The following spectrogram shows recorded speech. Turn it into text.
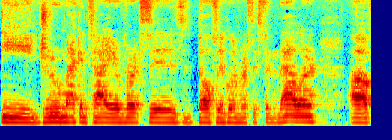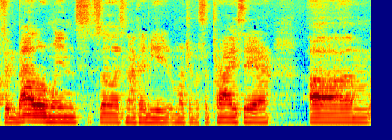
the Drew McIntyre versus Dolph Ziggler versus Finn Balor. Uh, Finn Balor wins, so it's not going to be much of a surprise there. Um,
